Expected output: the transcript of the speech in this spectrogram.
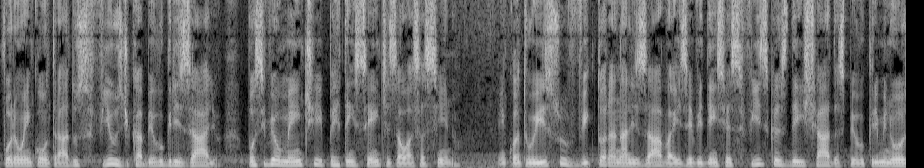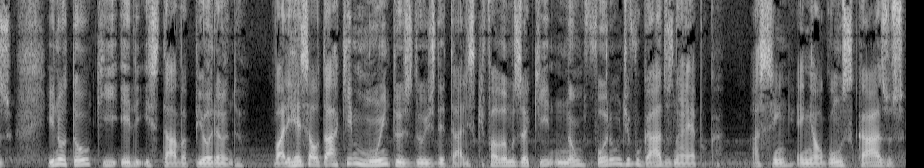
foram encontrados fios de cabelo grisalho, possivelmente pertencentes ao assassino. Enquanto isso, Victor analisava as evidências físicas deixadas pelo criminoso e notou que ele estava piorando. Vale ressaltar que muitos dos detalhes que falamos aqui não foram divulgados na época. Assim, em alguns casos,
